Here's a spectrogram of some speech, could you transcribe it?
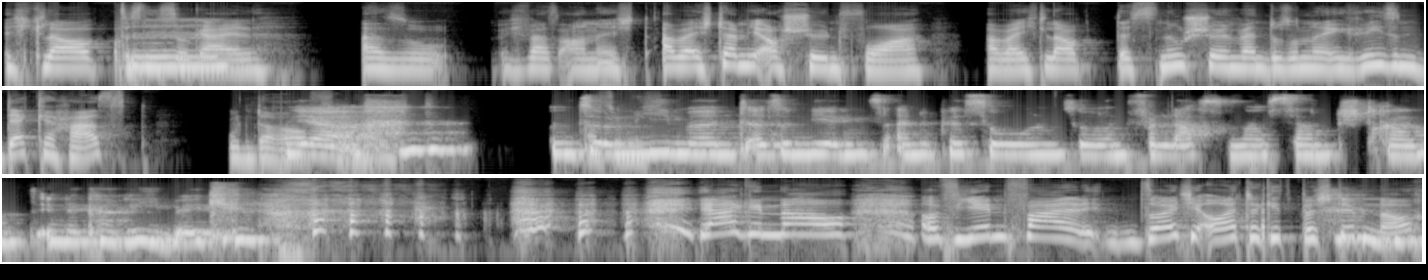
ich glaube, das ist nicht so Mhm. geil. Also ich weiß auch nicht. Aber ich stelle mir auch schön vor. Aber ich glaube, das ist nur schön, wenn du so eine riesen Decke hast und darauf. Ja. Und so Also niemand, also nirgends eine Person, so ein verlassener Sandstrand in der Karibik. Genau. Auf jeden Fall. Solche Orte gibt es bestimmt noch.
